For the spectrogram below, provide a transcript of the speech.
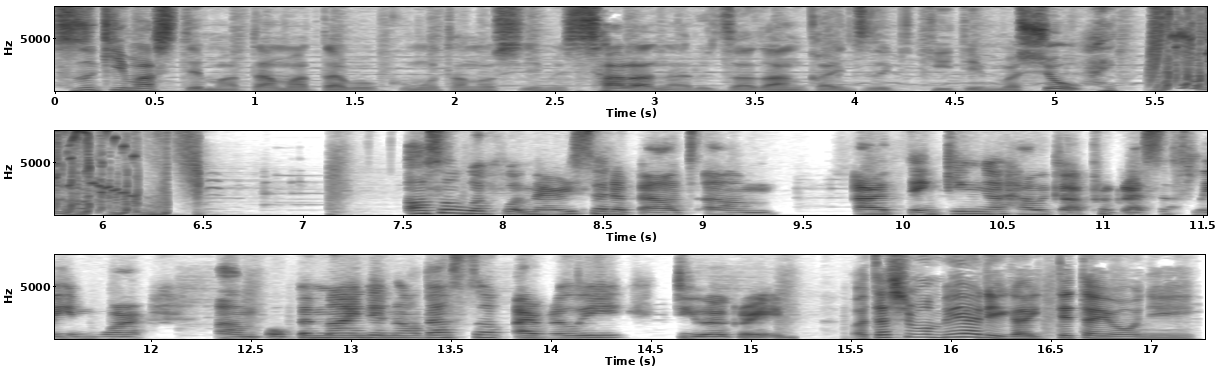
続きましてまたまた僕も楽しみ。さらなる座談会に続き聞いてみましょう。はい。Also with what Mary said about um, our thinking how we got progressively more um, open-minded and all that stuff, I really do agree. 私もメアリーが言ってたように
